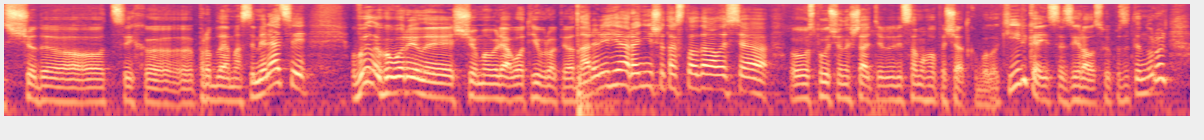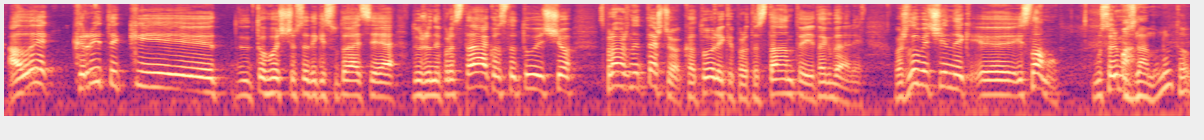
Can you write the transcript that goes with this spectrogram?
щодо цих е, проблем асиміляції. Ви говорили, що, мовляв, от в Європі одна релігія раніше так складалася. У Сполучених Штатів від самого початку було кілька, і це зіграло свою позитивну роль. Але критики того, що все-таки ситуація дуже непроста, констатують, що справа ж не те, що католіки, протестанти і так далі. Важливий чинник е, ісламу. Мусульман. Ісламу, ну, то-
